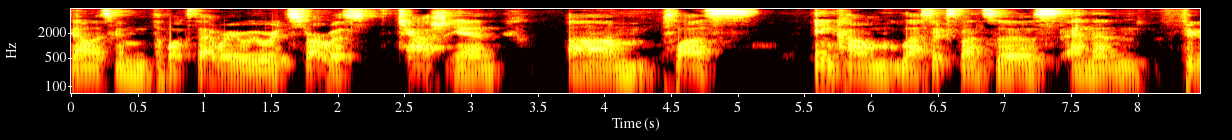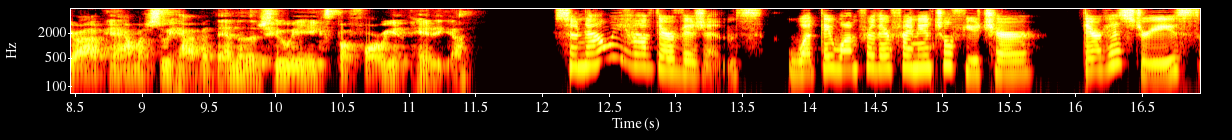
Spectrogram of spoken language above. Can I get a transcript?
balancing the books that way. We would start with cash in um, plus income less expenses, and then figure out okay how much do we have at the end of the two weeks before we get paid again. So now we have their visions, what they want for their financial future, their histories,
